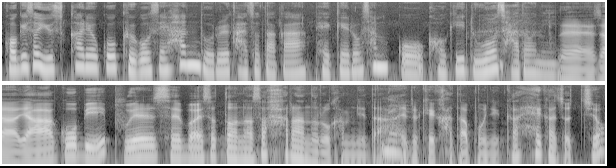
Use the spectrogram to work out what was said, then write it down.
거기서 유숙하려고 그곳에 한 돌을 가져다가 베개로 삼고 거기 누워 자더니 네, 자 야곱이 부엘세바에서 떠나서 하란으로 갑니다. 네. 이렇게 가다 보니까 해가 졌죠.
